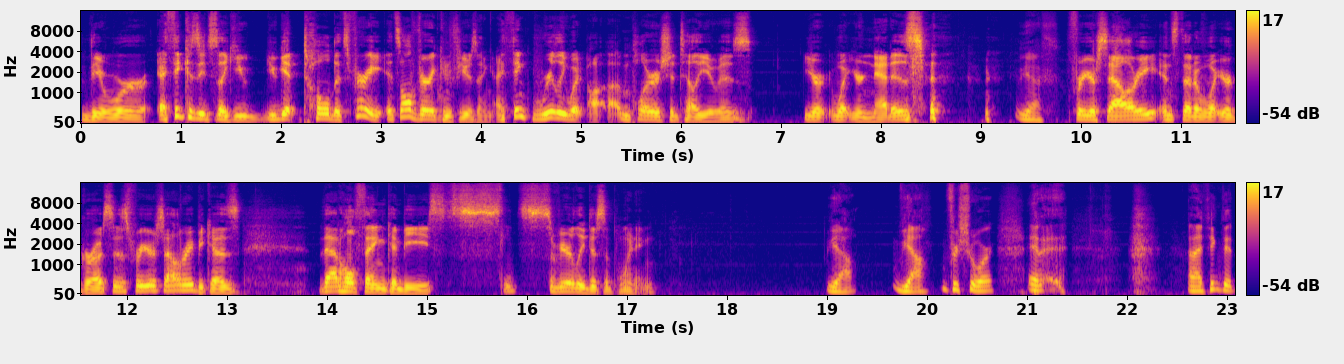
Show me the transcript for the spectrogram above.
there were i think because it's like you you get told it's very it's all very confusing i think really what uh, employers should tell you is your what your net is Yes. for your salary instead of what your gross is for your salary because that whole thing can be s- severely disappointing. Yeah, yeah, for sure. And uh, and I think that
